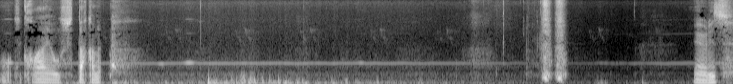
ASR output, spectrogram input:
Lots of clay all stuck on it. There it is.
